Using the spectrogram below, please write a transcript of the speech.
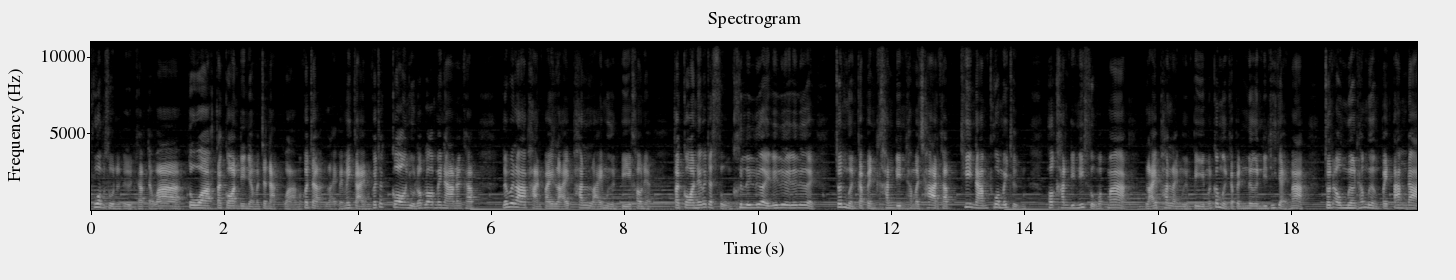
ท่วมส่วนอื่นๆครับแต่ว่าตัวตะกอนดินเนี่ยมันจะหนักกว่า มันก็จะไหลไปไม่ไกล มันก็จะกองอยู่รอบๆแม่น้ำนะครับแล้วเวลาผ่านไปหลายพันหลายหมื่นปีเข้าเนี่ยตะกอนเนี่ยก็จะสูงขึ้นเรื่อยๆเรื่อยๆเรื่อยๆ จนเหมือนกับเป็นคันดินธรรมชาติครับที่น้ำท่วมไม่ถึงพอคันดินนี้สูงมากๆ หลายพันหลายหมื่นปี มันก็เหมือนกับเป็นเนินดินที่ใหญ่มาก จนเอาเมืองทั้งเมืองไปตั้งได้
